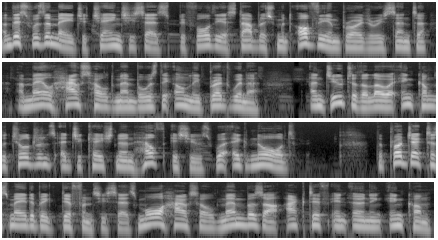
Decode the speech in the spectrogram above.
And this was a major change, he says. Before the establishment of the embroidery centre, a male household member was the only breadwinner. And due to the lower income, the children's education and health issues were ignored. The project has made a big difference, he says. More household members are active in earning income,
